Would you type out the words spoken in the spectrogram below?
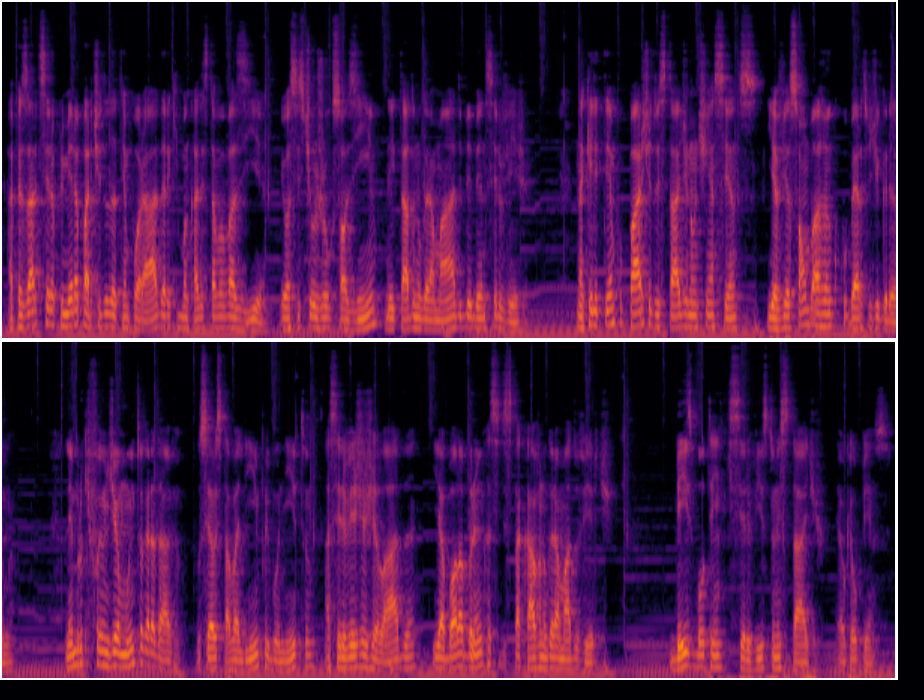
Apesar de ser a primeira partida da temporada, a arquibancada estava vazia. Eu assisti ao jogo sozinho, deitado no gramado e bebendo cerveja. Naquele tempo, parte do estádio não tinha assentos e havia só um barranco coberto de grama. Lembro que foi um dia muito agradável. O céu estava limpo e bonito, a cerveja gelada e a bola branca se destacava no gramado verde. Beisebol tem que ser visto no estádio, é o que eu penso.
